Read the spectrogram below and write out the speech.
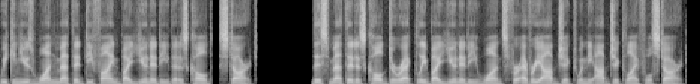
we can use one method defined by Unity that is called start. This method is called directly by Unity once for every object when the object life will start.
